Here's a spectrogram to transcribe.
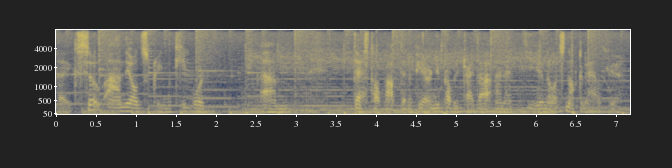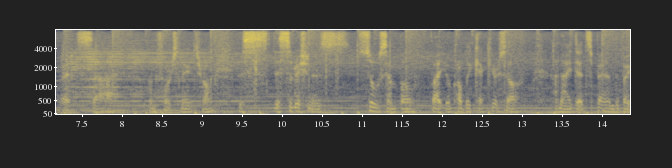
like so and the on-screen keyboard um, desktop app didn't appear and you probably tried that and it, you know it's not going to help you. It's uh, unfortunately it's wrong. This this solution is so simple that you'll probably kick yourself and I did spend about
